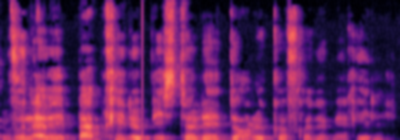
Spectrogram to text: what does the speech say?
Vous n'avez pas pris le pistolet dans le coffre de Meryl.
